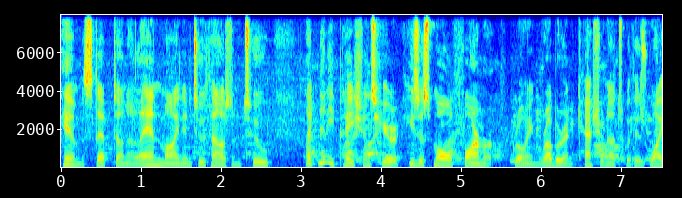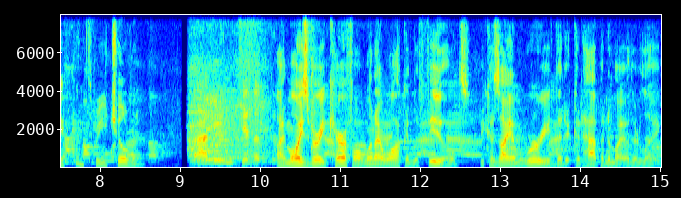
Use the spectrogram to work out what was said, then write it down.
Him stepped on a landmine in 2002. Like many patients here, he's a small farmer, growing rubber and cashew nuts with his wife and three children. I'm always very careful when I walk in the fields because I am worried that it could happen to my other leg.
